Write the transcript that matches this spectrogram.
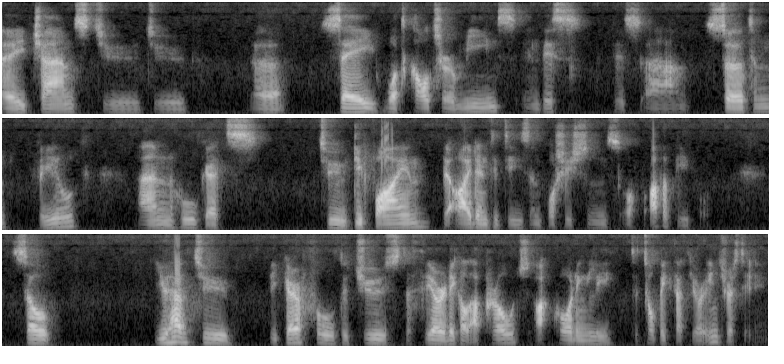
a chance to to uh, say what culture means in this this um, certain field and who gets to define the identities and positions of other people. So you have to be careful to choose the theoretical approach accordingly to the topic that you're interested in.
